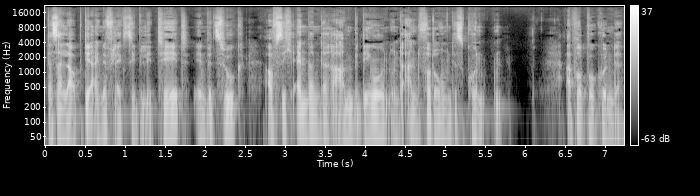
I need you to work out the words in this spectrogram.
Das erlaubt dir eine Flexibilität in Bezug auf sich ändernde Rahmenbedingungen und Anforderungen des Kunden. Apropos Kunde.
